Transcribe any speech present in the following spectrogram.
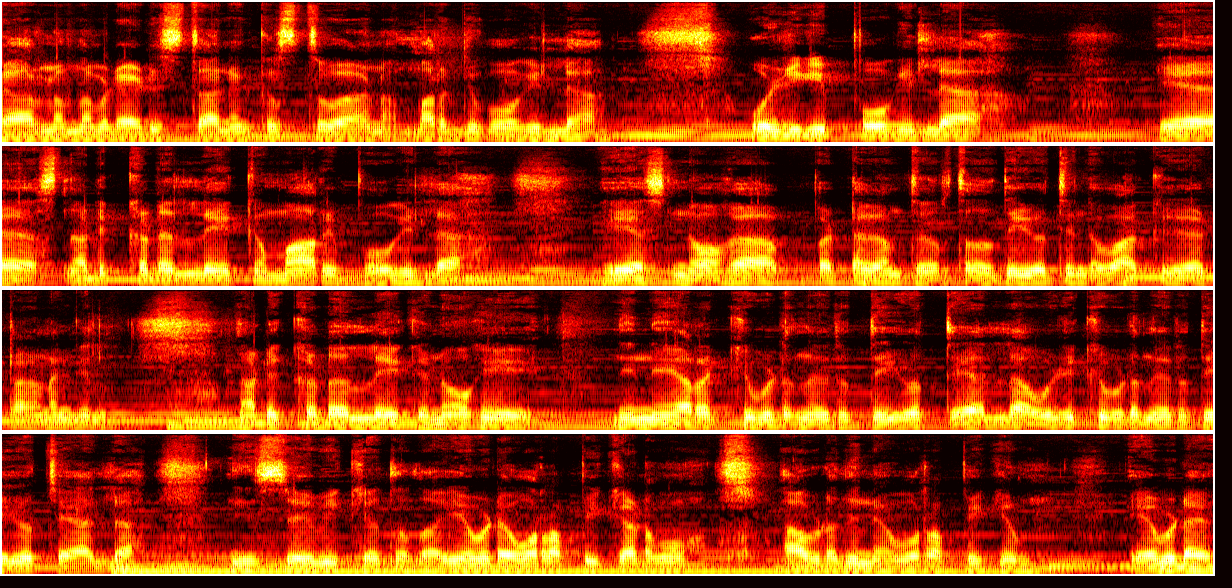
കാരണം നമ്മുടെ അടിസ്ഥാനം ക്രിസ്തുവാണ്. മറിഞ്ഞു പോകില്ല. ഒഴുകിപ്പോകില്ല. നടുക്കടലിലേക്ക് മാറിപ്പോകില്ല. യേസ് നോഹ പെട്ടകം തീർത്തത് ദൈവത്തിന്റെ വാക്ക് കേട്ടാണെങ്കിൽ നടുക്കടലിലേക്ക് നോഹയെ നിന്നെ ഇറക്കി വിടുന്ന ഒരു ദൈവത്തെ അല്ല ഒഴുക്കി വിടുന്ന ഒരു ദൈവത്തെ അല്ല നീ സേവിക്കുന്നത് എവിടെ ഉറപ്പിക്കണമോ അവിടെ നിന്നെ ഉറപ്പിക്കും. എവിടെ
